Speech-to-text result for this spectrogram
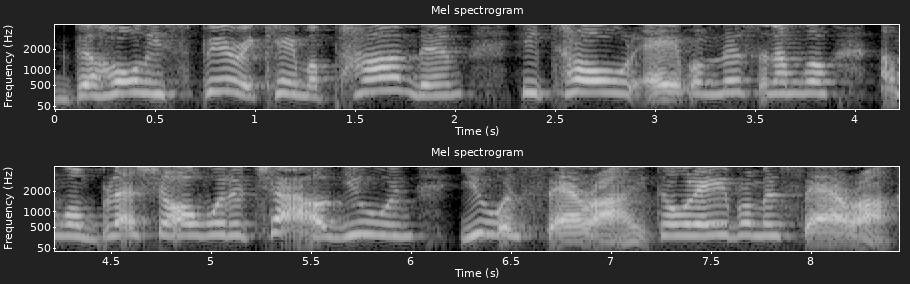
the Holy Spirit came upon them, he told Abram, listen, I'm going I'm going to bless y'all with a child, you and you and Sarah. He told Abram and Sarah,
